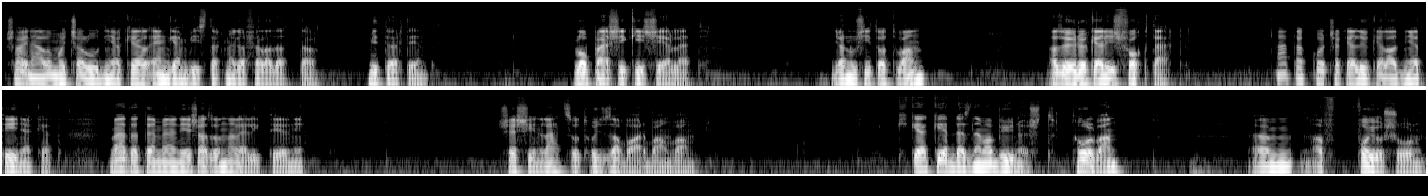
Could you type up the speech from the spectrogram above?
Sajnálom, hogy csalódnia kell, engem bíztak meg a feladattal. Mi történt? Lopási kísérlet. Gyanúsított van? Az őrök el is fogták. Hát akkor csak elő kell adni a tényeket, vádat emelni és azonnal elítélni. Sesin látszott, hogy zavarban van. Ki kell kérdeznem a bűnöst. Hol van? A folyosón,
